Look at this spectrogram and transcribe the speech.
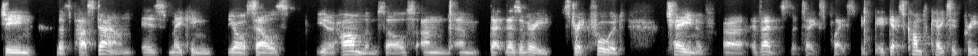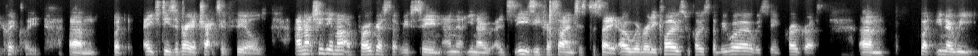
gene that's passed down is making your cells you know, harm themselves. And um, that there's a very straightforward chain of uh, events that takes place. It, it gets complicated pretty quickly, um, but HD is a very attractive field. And actually the amount of progress that we've seen, and you know, it's easy for scientists to say, oh, we're really close, we're closer than we were, we're seeing progress. Um, but you know, we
